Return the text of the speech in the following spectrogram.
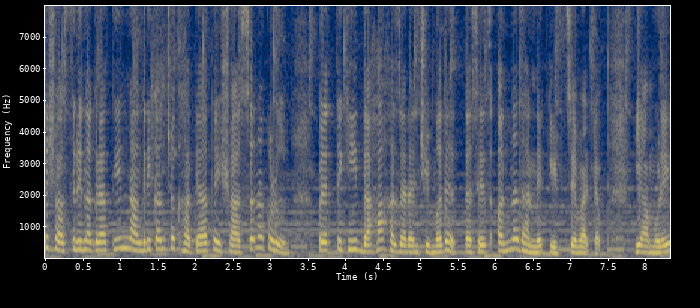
शास्त्री नगरातील नागरिकांच्या खात्यात शासनाकडून प्रत्येकी दहा हजारांची मदत तसेच अन्नधान्य किटचे वाटप. यामुळे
